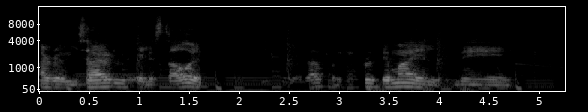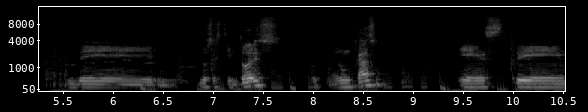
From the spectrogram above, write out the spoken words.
a revisar el estado del ¿verdad? Por ejemplo, el tema del, de, de los extintores, por poner un caso. Este,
